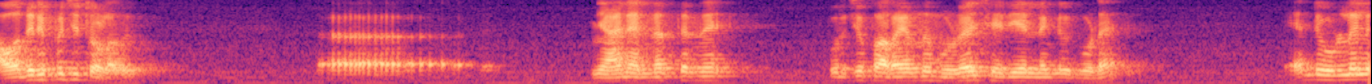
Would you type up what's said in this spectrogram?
അവതരിപ്പിച്ചിട്ടുള്ളത്. ഞാൻ എന്നെ തന്നെ കുറിച്ച് പറയുന്നത് മുഴുവൻ ശരിയല്ലെങ്കിൽ കൂടെ എന്റെ ഉള്ളിൽ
